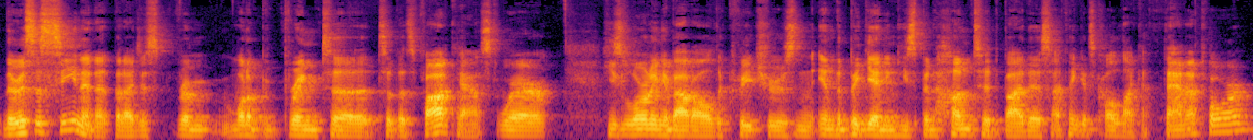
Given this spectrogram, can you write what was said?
there is a scene in it that I just rem- want to bring to to this podcast where he's learning about all the creatures and in the beginning he's been hunted by this i think it's called like a thanator.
